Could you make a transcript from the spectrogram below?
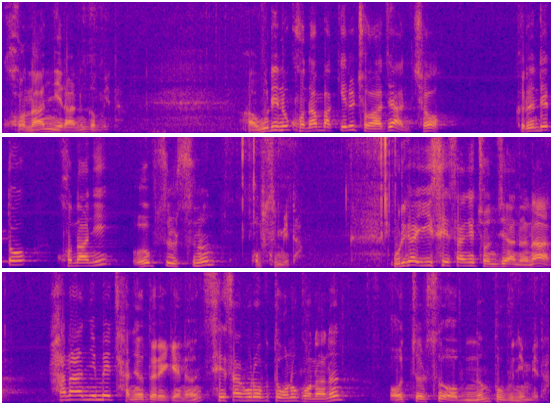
고난이라는 겁니다. 아, 우리는 고난 받기를 좋아하지 않죠. 그런데 또 고난이 없을 수는 없습니다. 우리가 이 세상에 존재하는 한 하나님의 자녀들에게는 세상으로부터 오는 고난은 어쩔 수 없는 부분입니다.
